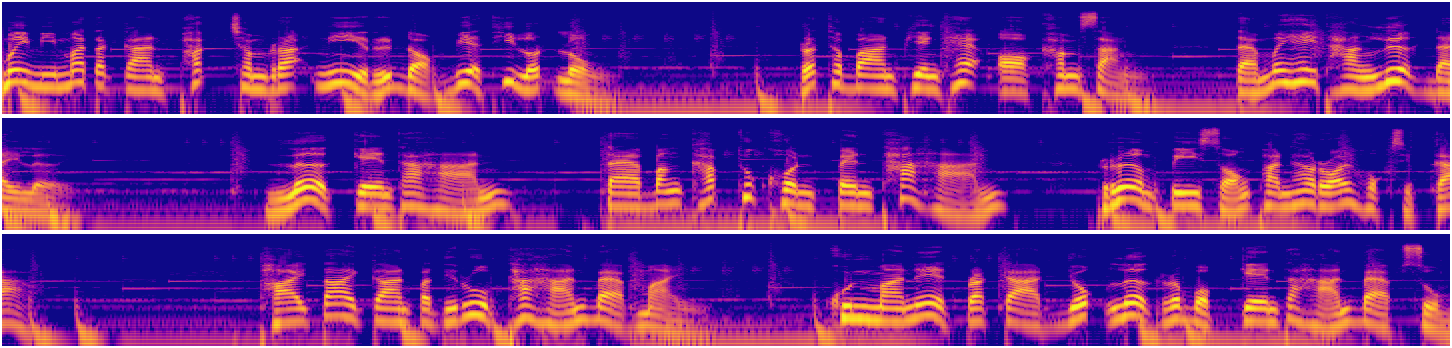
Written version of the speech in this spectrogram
ไม่มีมาตรการพักชำระหนี้หรือดอกเบี้ยที่ลดลง รัฐบาลเพียงแค่ออกคำสั่ง แต่ไม่ให้ทางเลือกใดเลย เลิกเกณฑ์ทหาร แต่บังคับทุกคนเป็นทหาร เริ่มปี 2569 ภายใต้การปฏิรูปทหารแบบใหม่ คุณมาเนตประกาศยกเลิกระบบเกณฑ์ทหารแบบสุ่ม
